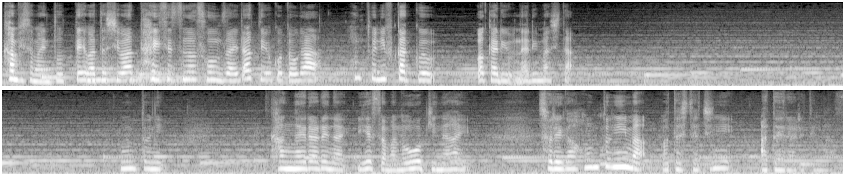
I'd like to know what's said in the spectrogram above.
神様にとって私は大切な存在だということが本当に深く分かるようになりました。本当に考えられないイエス様の大きな愛それが本当に今私たちに与えられています。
